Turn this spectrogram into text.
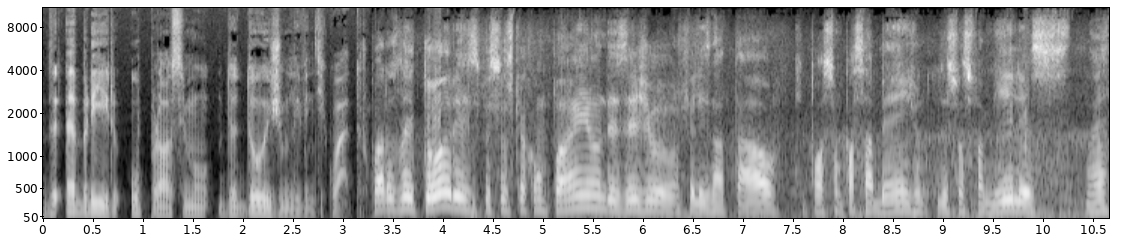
de abrir o próximo de 2024. Para os leitores, pessoas que acompanham, desejo um Feliz Natal, que possam passar bem junto das suas famílias, né?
